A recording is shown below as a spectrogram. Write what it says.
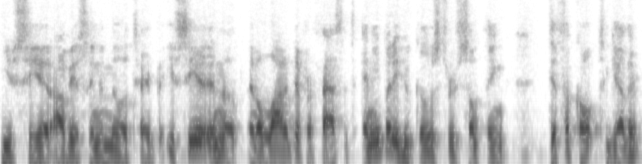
you see it obviously in the military, but you see it in a, in a lot of different facets. Anybody who goes through something difficult together,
